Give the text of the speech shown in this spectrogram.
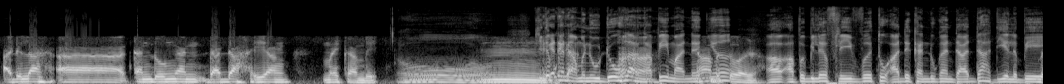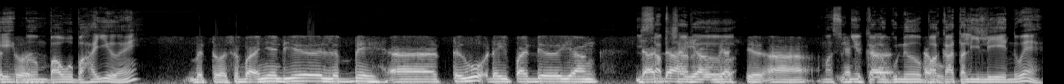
adalah uh, kandungan dadah yang mereka ambil. Oh. Hmm. Kita bukan nak menuduh lah. Tapi maknanya Ha, betul. uh, Apabila flavor tu Ada kandungan dadah Dia lebih Betul. Membawa bahaya eh Betul sebabnya dia lebih uh, teruk daripada yang Isap dadah cara- yang biasa uh, Maksudnya kalau guna bakar atas lilin tu eh.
